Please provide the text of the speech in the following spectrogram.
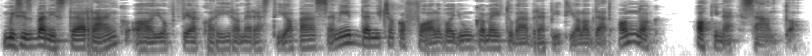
Mrs. Bannister ránk a jobb félkaréra mereszti japán szemét, de mi csak a fal vagyunk, amely tovább repíti a labdát annak, akinek szánta.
